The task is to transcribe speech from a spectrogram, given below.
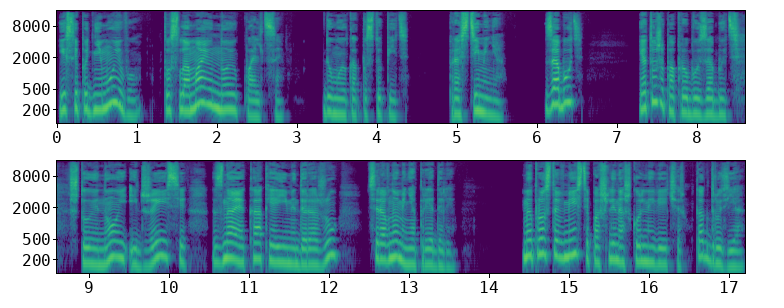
Если подниму его, то сломаю ною пальцы. Думаю, как поступить. «Прости меня», Забудь. Я тоже попробую забыть, что Иной и Джейси, зная, как я ими дорожу, все равно меня предали. Мы просто вместе пошли на школьный вечер, как друзья.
